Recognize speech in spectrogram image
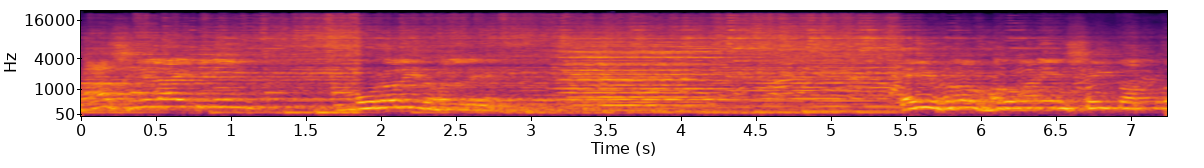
রাসলীলায় তিনি মুরলী ধরলেন। এই হলো ভগবানের সেই তত্ত্ব।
